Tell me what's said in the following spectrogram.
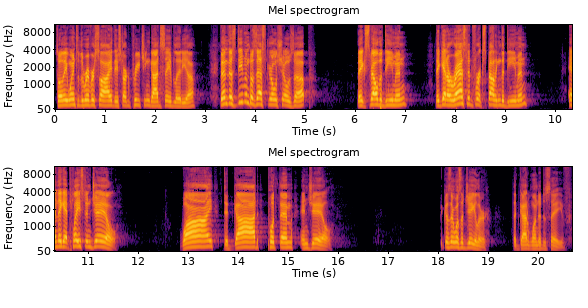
So they went to the riverside, they started preaching, God saved Lydia. Then this demon possessed girl shows up. They expel the demon. They get arrested for expelling the demon. And they get placed in jail. Why did God put them in jail? Because there was a jailer that God wanted to save.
